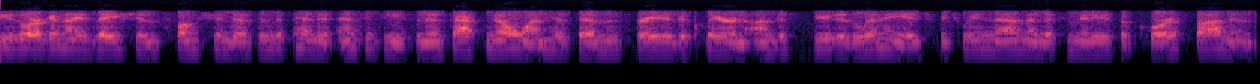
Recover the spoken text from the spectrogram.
These organizations functioned as independent entities, and in fact, no one has demonstrated a clear and undisputed lineage between them and the committees of correspondence.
